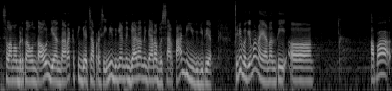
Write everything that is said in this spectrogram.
selama bertahun-tahun di antara ketiga capres ini dengan negara-negara besar tadi begitu ya. Jadi bagaimana ya nanti uh, apa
